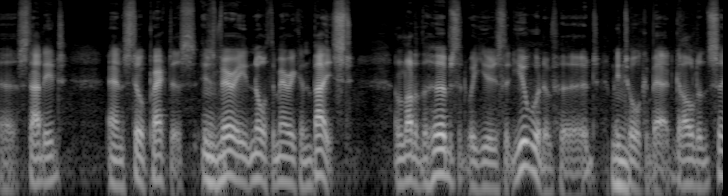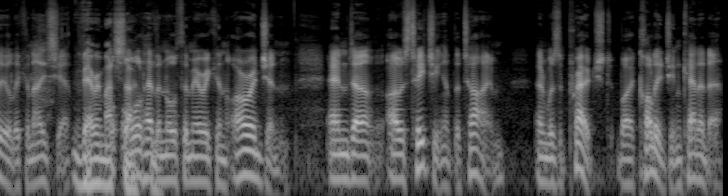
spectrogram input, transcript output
uh, studied and still practice is Mm-hmm. very North American based. A lot of the herbs that we use that you would have heard we talk about, golden seal, echinacea, Mm. Very much so. all have a North American origin. And uh, I was teaching at the time and was approached by a college in Canada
